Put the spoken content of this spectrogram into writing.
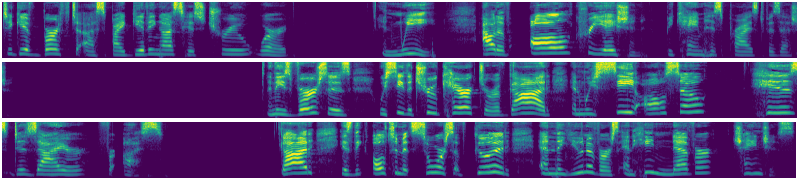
to give birth to us by giving us his true word. And we, out of all creation, became his prized possession. In these verses, we see the true character of God, and we see also his desire for us. God is the ultimate source of good and the universe, and he never changes.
